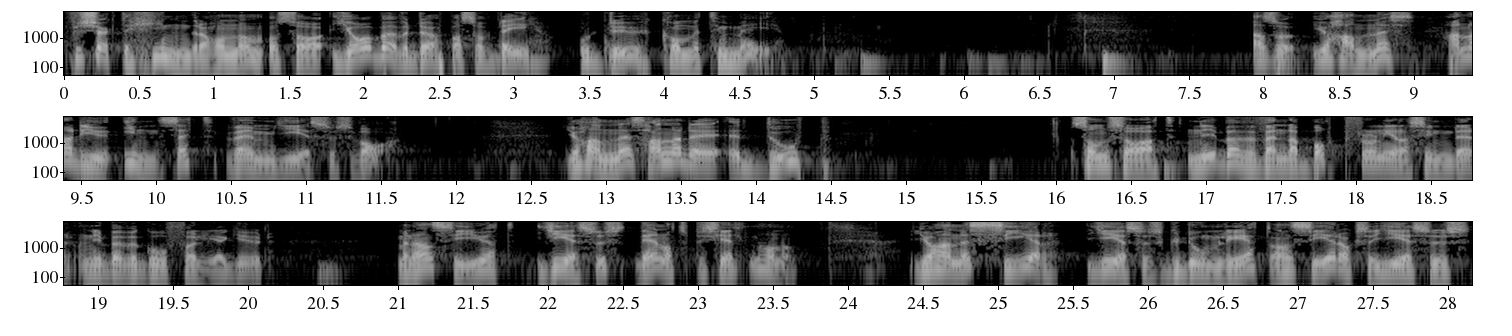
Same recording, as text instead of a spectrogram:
försökte hindra honom och sa, jag behöver döpas av dig och du kommer till mig. Alltså, Johannes, han hade ju insett vem Jesus var. Johannes, han hade ett dop som sa att ni behöver vända bort från era synder och ni behöver gå och följa Gud. Men han ser ju att Jesus, det är något speciellt med honom. Johannes ser Jesus gudomlighet och han ser också Jesus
